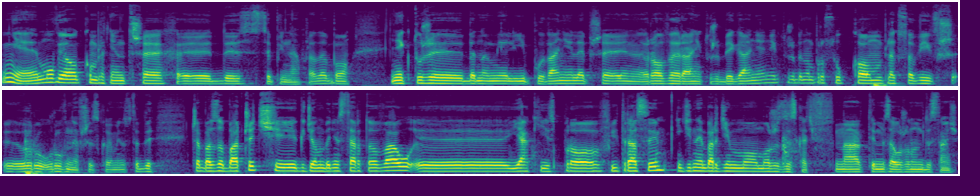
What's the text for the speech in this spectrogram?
Nie, mówię o kompletnie trzech yy, dyscyplinach, prawda, bo niektórzy będą mieli pływanie lepsze, rower, a niektórzy bieganie, niektórzy będą po prostu kompleksowi równe wszystko, więc wtedy trzeba zobaczyć, y, gdzie on będzie startował, y, jaki jest profil trasy i gdzie najbardziej może zyskać na tym założonym dystansie.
